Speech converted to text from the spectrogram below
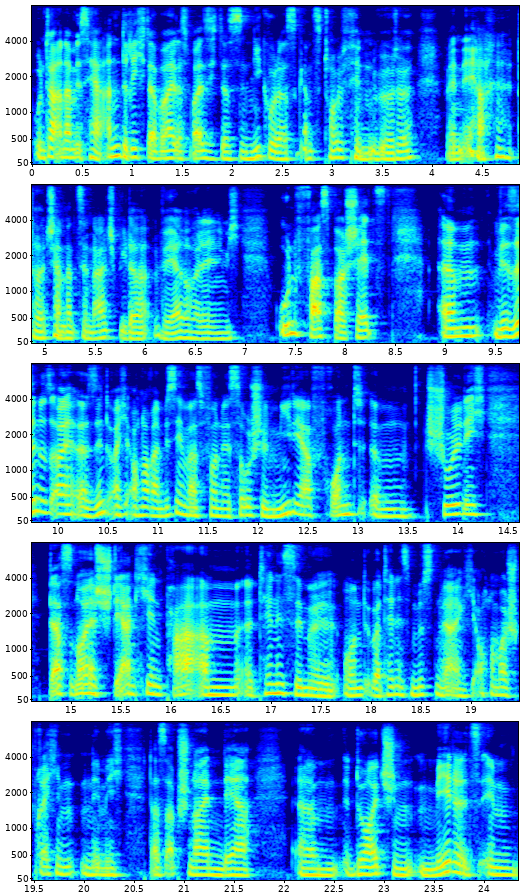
Unter anderem ist Herr Andrich dabei, das weiß ich, dass Nico das ganz toll finden würde, wenn er deutscher Nationalspieler wäre, weil er nämlich unfassbar schätzt. Ähm, wir sind, uns, äh, sind euch auch noch ein bisschen was von der Social Media Front ähm, schuldig das neue Sternchen-Paar am äh, Tennishimmel. Und über Tennis müssten wir eigentlich auch nochmal sprechen, nämlich das Abschneiden der ähm, deutschen Mädels im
